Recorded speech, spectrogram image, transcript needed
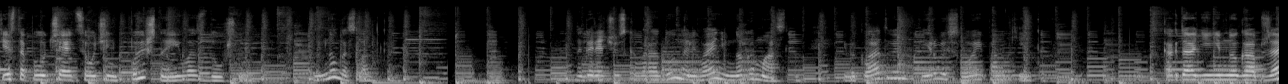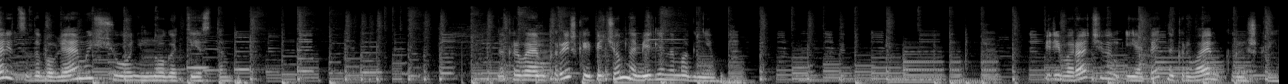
Тесто получается очень пышное и воздушное, немного сладкое. На горячую сковороду наливаю немного масла и выкладываем первый слой панкейков. Когда они немного обжарятся, добавляем еще немного теста. Накрываем крышкой и печем на медленном огне. Переворачиваем и опять накрываем крышкой.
